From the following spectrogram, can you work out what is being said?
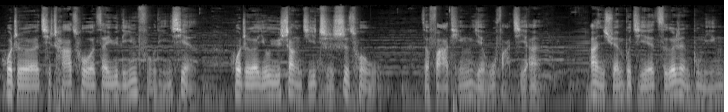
或者其差错在于临府临县，或者由于上级指示错误，则法庭也无法结案。案悬不结，责任不明，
